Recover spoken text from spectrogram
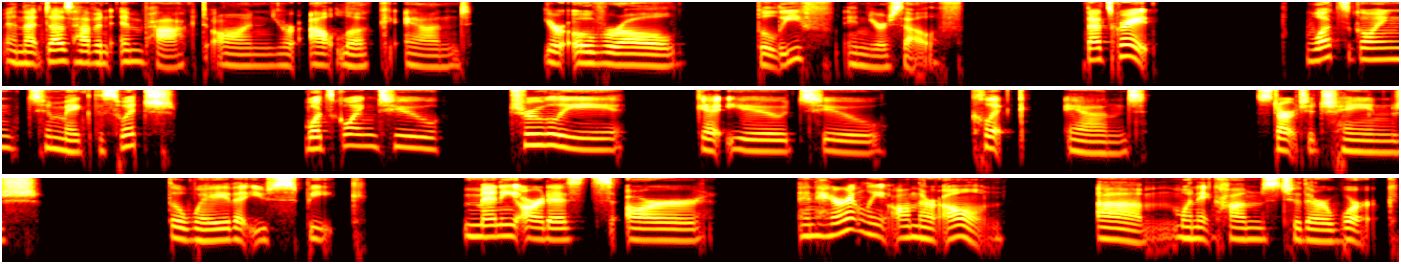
And that does have an impact on your outlook and your overall belief in yourself. That's great. What's going to make the switch? What's going to truly get you to click and start to change the way that you speak. Many artists are inherently on their own um, when it comes to their work.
